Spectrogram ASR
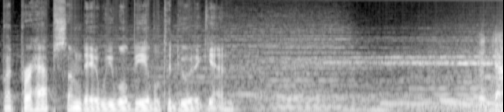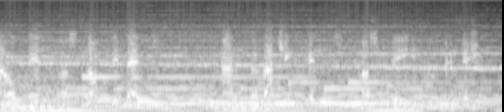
But perhaps someday we will be able to do it again. The dowel pin must not be bent, and the latching pins must be in good condition.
